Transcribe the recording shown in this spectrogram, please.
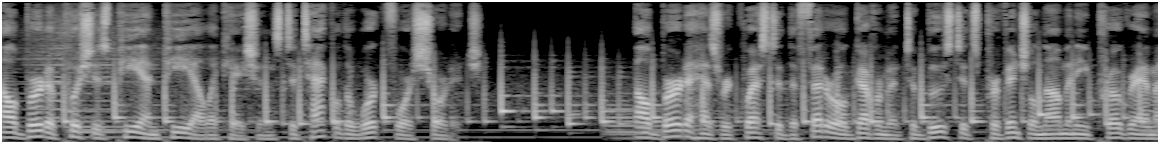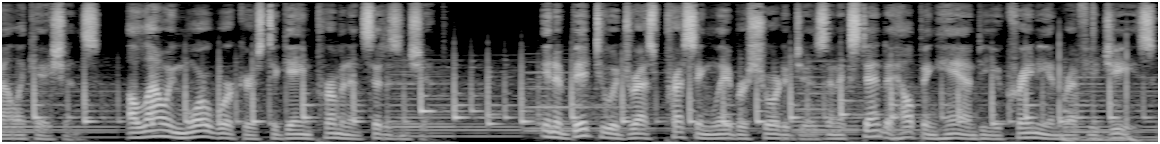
Alberta pushes PNP allocations to tackle the workforce shortage. Alberta has requested the federal government to boost its provincial nominee program allocations, allowing more workers to gain permanent citizenship. In a bid to address pressing labor shortages and extend a helping hand to Ukrainian refugees,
